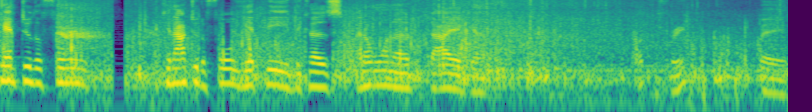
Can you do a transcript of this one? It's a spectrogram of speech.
can't do the full... I cannot do the full yippee because I don't want to die again. What the freak? Wait.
